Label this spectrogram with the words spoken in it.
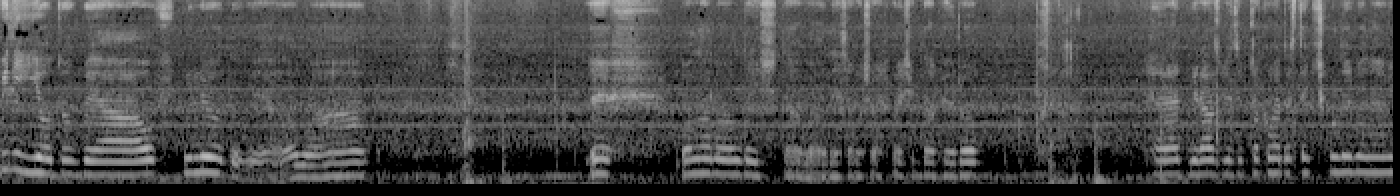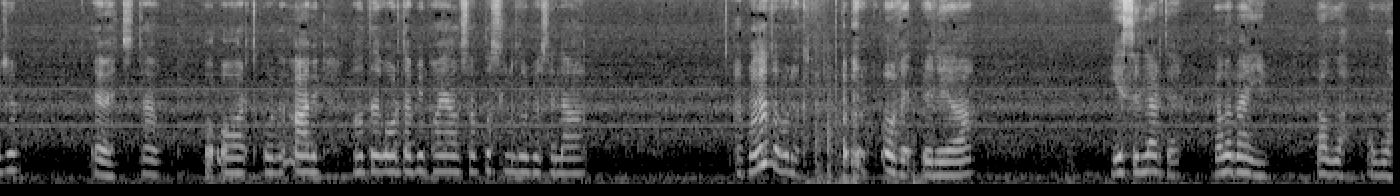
biliyordum ya. Of biliyordum ya ama. Öf. Olan oldu işte ama neyse boş boş ben şimdi ne yapıyorum. Evet biraz bizim takıma destek çıkmalıyım ben abicim. Evet tamam. O, o artık orada abi orada, orada bir pay alsak nasıl olur mesela? Ha, bana da vuruyor. o etmeli ya. Yesinler de. Ama ben yiyeyim. Allah Allah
